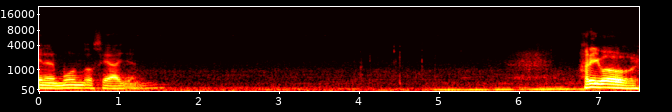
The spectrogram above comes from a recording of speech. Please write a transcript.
en el mundo se hallan. Haribol.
